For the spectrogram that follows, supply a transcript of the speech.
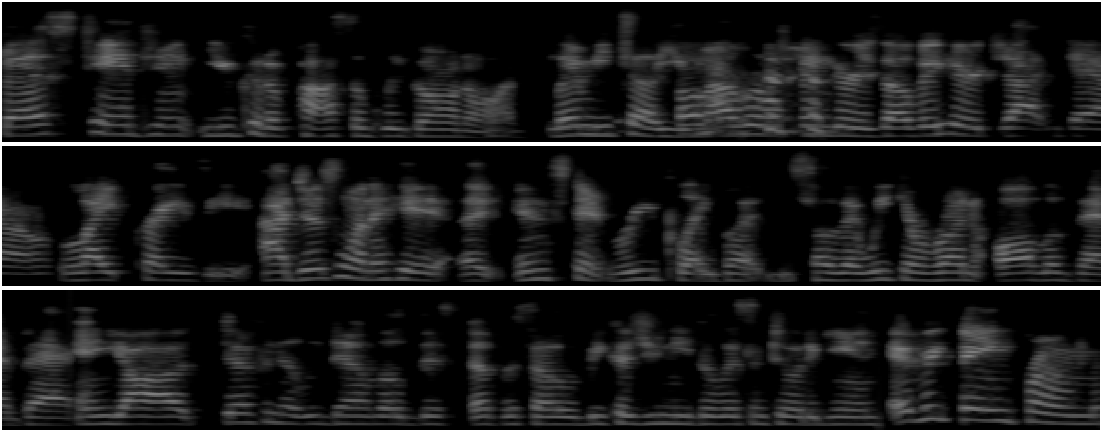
best tangent you could have possibly gone on. Let me tell you, oh. my little oh. finger is over here jotting down like crazy. I just want to hit an instant replay button so that we can run all of that back. And y'all definitely download this episode because you need to listen to it again. Everything from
